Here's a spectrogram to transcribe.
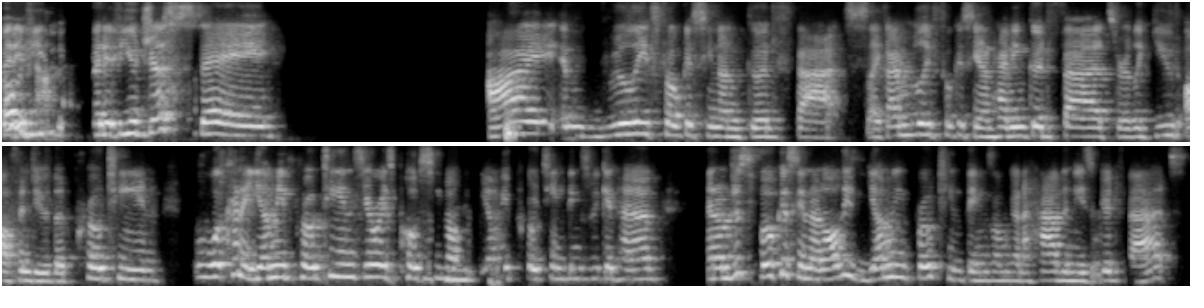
But oh, if yeah. you but if you just say, I am really focusing on good fats, like I'm really focusing on having good fats, or like you'd often do the protein. What kind of yummy proteins? You're always posting all the mm-hmm. yummy protein things we can have. And I'm just focusing on all these yummy protein things I'm going to have in these good fats.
